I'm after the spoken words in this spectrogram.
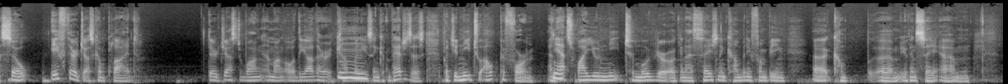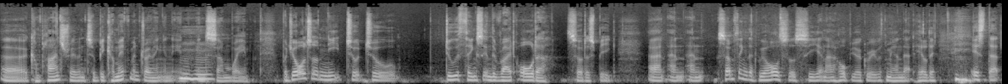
so if they're just compliant, they're just one among all the other companies mm-hmm. and competitors. But you need to outperform, and that's why you need to move your organization and company from being, uh, com- um, you can say um, uh, compliance driven to be commitment driven in, in, mm-hmm. in, some way. But you also need to, to do things in the right order, so to speak. And, and, and something that we also see, and I hope you agree with me on that, Hilde, is that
